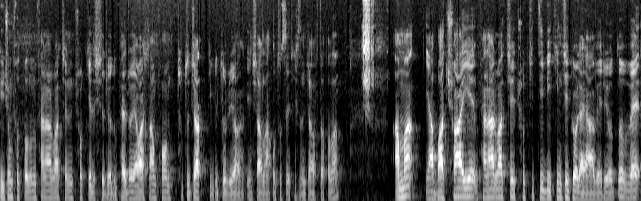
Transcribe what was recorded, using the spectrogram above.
hücum futbolunu Fenerbahçe'nin çok geliştiriyordu. Pedro yavaştan form tutacak gibi duruyor inşallah 38. hafta falan. Ama ya Batshuayi Fenerbahçe'ye çok ciddi bir ikinci gol ayağı veriyordu ve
